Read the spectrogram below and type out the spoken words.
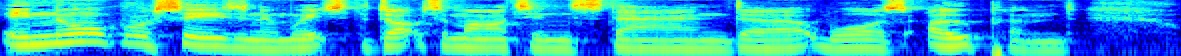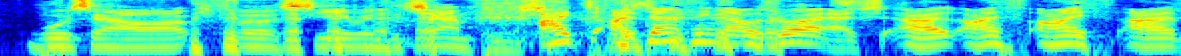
inaugural season in which the Dr. Martens stand uh, was opened was our first year in the championship. I, I don't think that was right. Actually, I, I, I, I,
